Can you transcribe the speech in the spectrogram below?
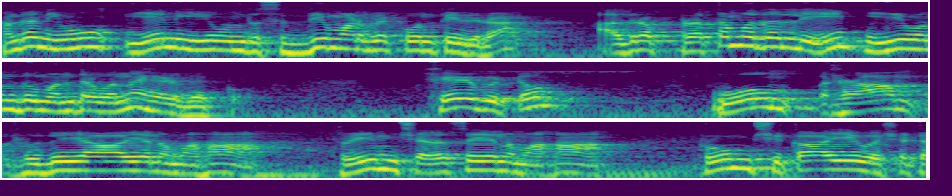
ಅಂದರೆ ನೀವು ಏನು ಈ ಒಂದು ಸಿದ್ಧಿ ಮಾಡಬೇಕು ಅಂತಿದ್ದೀರಾ, ಅದರ ಪ್ರಥಮದಲ್ಲಿ ಈ ಒಂದು ಮಂತ್ರವನ್ನು ಹೇಳಬೇಕು. ಹೇಳಿಬಿಟ್ಟು ಓಂ ರಾಮ್ ಹೃದಯಾಯ ನಮಃ, ಹ್ರೀಂ ಶರಸೇ ನಮಃ, ಹ್ರೂಂ ಶಿಖಾಯೇ ವಶಟ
